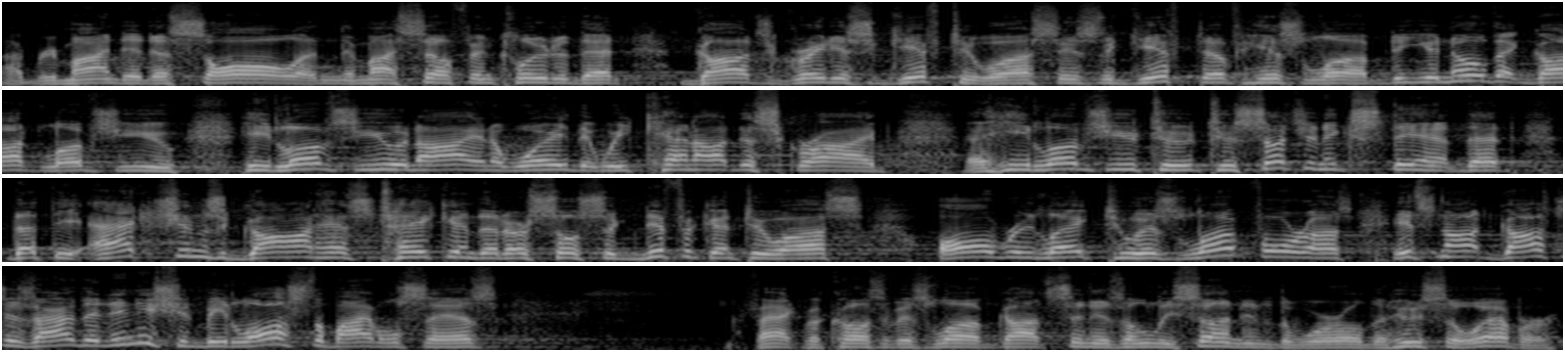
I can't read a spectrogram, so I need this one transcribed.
I've reminded us all, and myself included, that God's greatest gift to us is the gift of His love. Do you know that God loves you? He loves you and I in a way that we cannot describe. Uh, he loves you to, to such an extent that, that the actions God has taken that are so significant to us all relate to His love for us. It's not God's desire that any should be lost, the Bible says. Fact, because of His love, God sent His only Son into the world that whosoever,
